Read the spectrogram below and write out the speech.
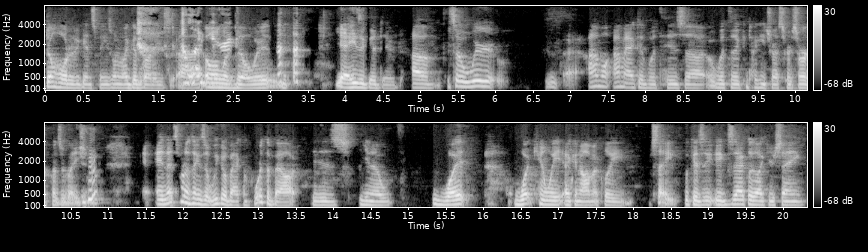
don't hold it against me. He's one of my good buddies I like uh, with bill yeah he's a good dude. Um, so we're I'm I'm active with his uh, with the Kentucky Trust for Historic Preservation, mm-hmm. and that's one of the things that we go back and forth about is you know what what can we economically save because exactly like you're saying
